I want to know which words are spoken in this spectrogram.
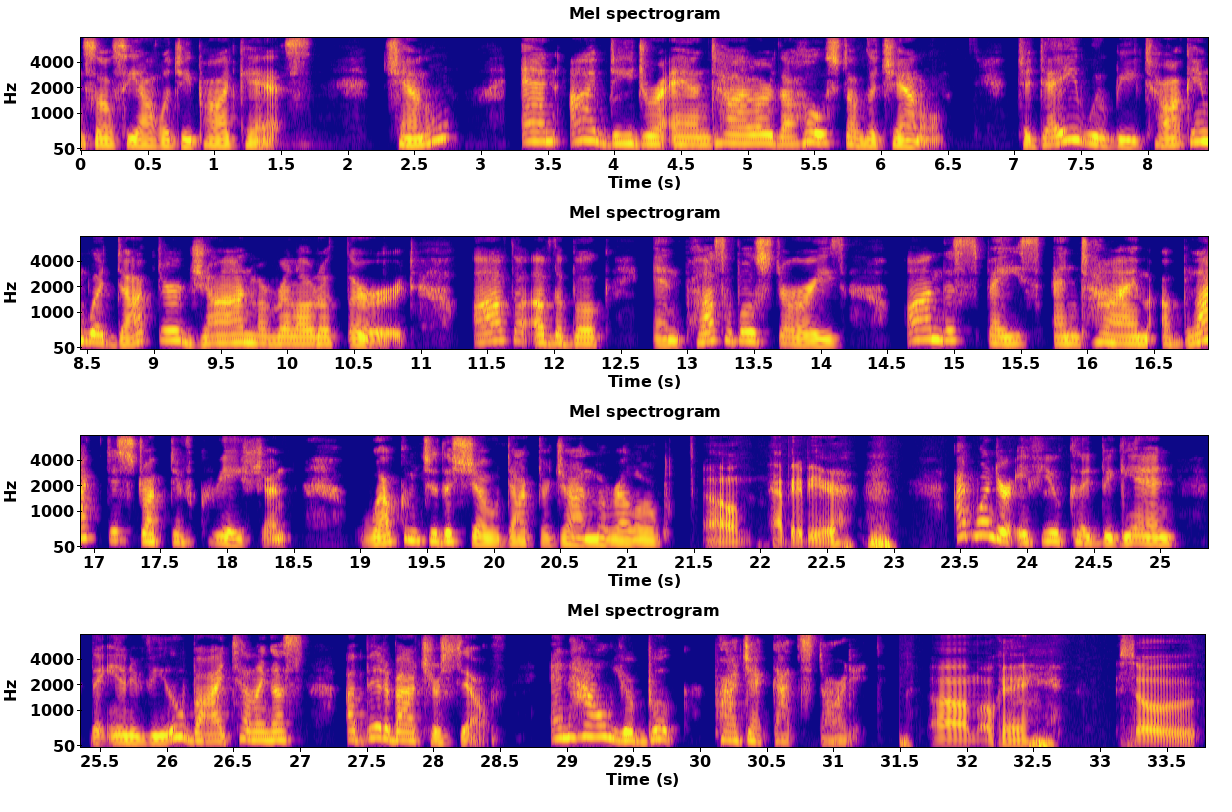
Sociology Podcast channel, and I'm Deidre Ann Tyler, the host of the channel. Today we'll be talking with Dr. John Murillo III, author of the book Impossible Stories on the Space and Time of Black Destructive Creation. Welcome to the show, Dr. John Murillo. Oh, happy to be here. I wonder if you could begin the interview by telling us a bit about yourself and how your book project got started. Um, okay. So,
